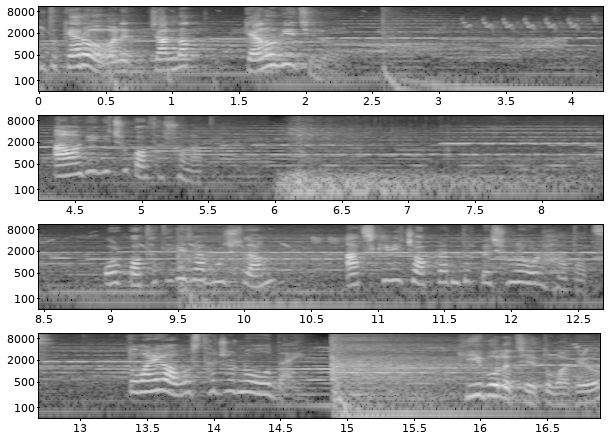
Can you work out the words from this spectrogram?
কিন্তু কেন? মানে জান্নাত কেন গিয়েছিল? আমাকে কিছু কথা শোনাতে। ওর কথা থেকে যা বুঝলাম আজকের এই চক্রান্তের পেছনে ওর হাত আছে। তোমার এই অবস্থার জন্য ও দায়ী। কি বলেছে তোমাকে ও?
